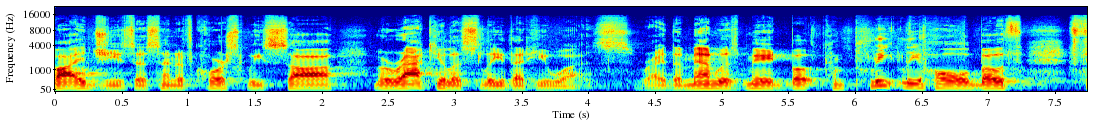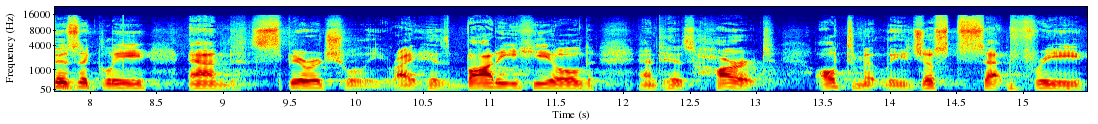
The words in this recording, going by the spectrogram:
by Jesus. And of course, we saw miraculously that he was, right? The man was made both completely whole, both physically and spiritually, right? His body healed and his heart ultimately just set free.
